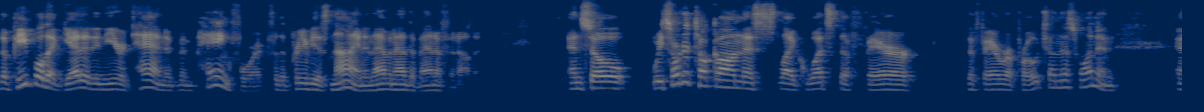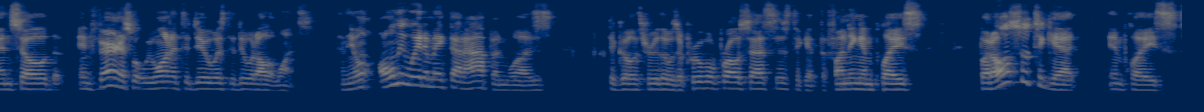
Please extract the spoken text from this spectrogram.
the people that get it in year 10 have been paying for it for the previous nine and haven't had the benefit of it and so we sort of took on this like what's the fair the fair approach on this one and and so, the, in fairness, what we wanted to do was to do it all at once. And the only way to make that happen was to go through those approval processes, to get the funding in place, but also to get in place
